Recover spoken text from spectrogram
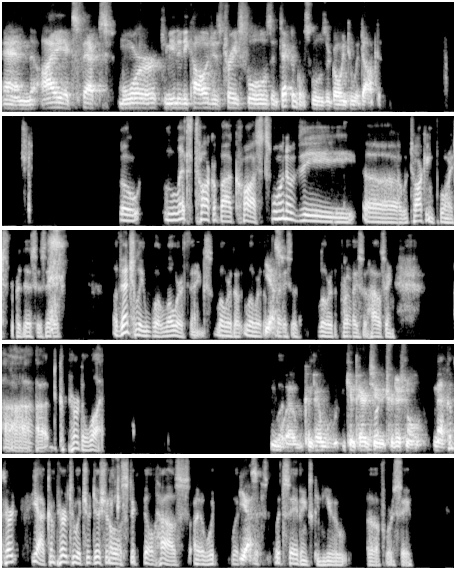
and I expect more community colleges, trade schools, and technical schools are going to adopt it. So let's talk about costs. One of the uh, talking points for this is that eventually we'll lower things, lower the lower the yes. price of lower the price of housing. Uh, compared to what? Uh, compared compared to traditional methods. Compared, yeah, compared to a traditional stick-built house, uh, what what, yes. what, what savings can you uh, foresee?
